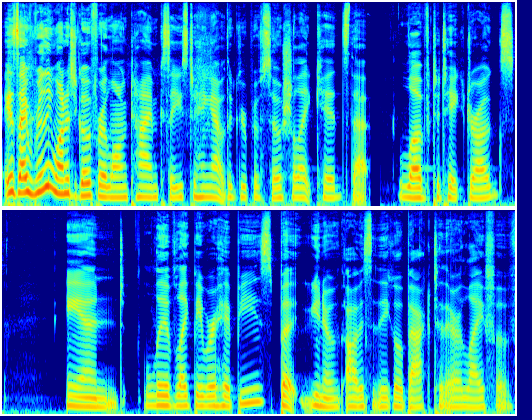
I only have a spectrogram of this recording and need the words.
Because I really wanted to go for a long time because I used to hang out with a group of socialite kids that love to take drugs and live like they were hippies, but you know, obviously they go back to their life of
